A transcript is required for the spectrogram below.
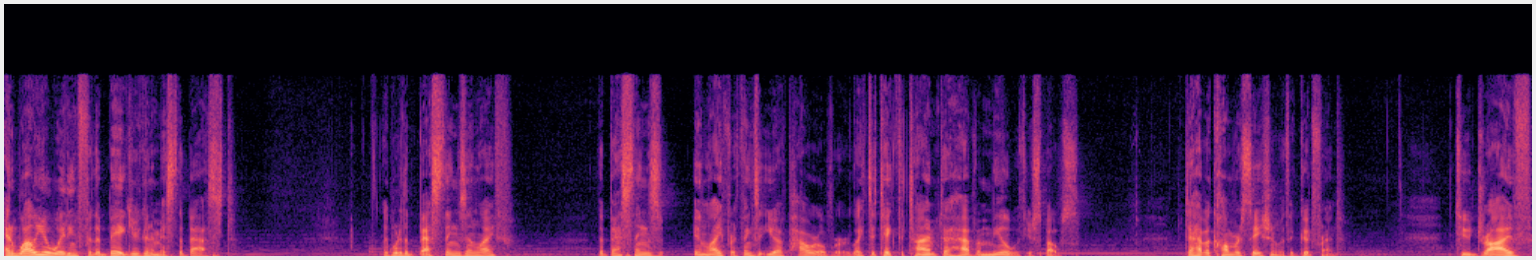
And while you're waiting for the big, you're going to miss the best. Like, what are the best things in life? The best things in life are things that you have power over, like to take the time to have a meal with your spouse, to have a conversation with a good friend, to drive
